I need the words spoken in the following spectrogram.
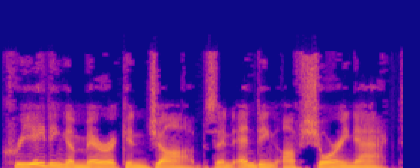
"'Creating American Jobs and Ending Offshoring Act'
